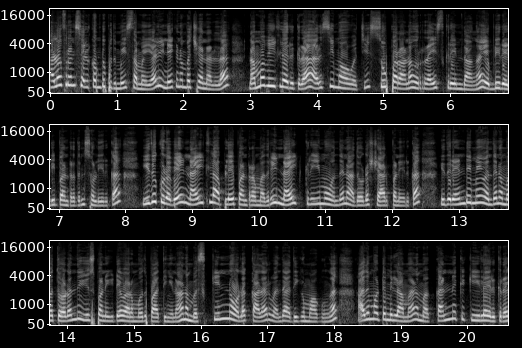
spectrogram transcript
ஹலோ ஃப்ரெண்ட்ஸ் வெல்கம் டு புதுமை சமையல் இன்றைக்கி நம்ம சேனலில் நம்ம வீட்டில் இருக்கிற அரிசி மாவு வச்சு சூப்பரான ஒரு ரைஸ் க்ரீம் தாங்க எப்படி ரெடி பண்ணுறதுன்னு சொல்லியிருக்கேன். இது கூடவே நைட்டில் அப்ளை பண்ணுற மாதிரி நைட் க்ரீமும் வந்து நான் அதோட ஷேர் பண்ணியிருக்கேன். இது ரெண்டுமே வந்து நம்ம தொடர்ந்து யூஸ் பண்ணிக்கிட்டே வரும்போது பார்த்தீங்கன்னா நம்ம ஸ்கின்னோட கலர் வந்து அதிகமாகுங்க. அது மட்டும் இல்லாமல் நம்ம கண்ணுக்கு கீழே இருக்கிற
